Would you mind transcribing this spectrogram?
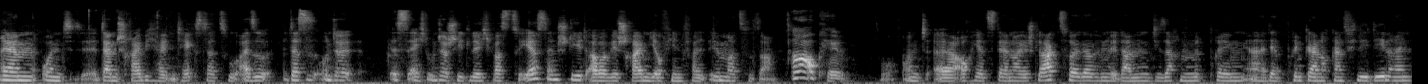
Ähm, und dann schreibe ich halt einen Text dazu. Also das ist unter ist echt unterschiedlich, was zuerst entsteht, aber wir schreiben die auf jeden Fall immer zusammen. Ah, okay. So. Und äh, auch jetzt der neue Schlagzeuger, wenn wir dann die Sachen mitbringen, äh, der bringt da noch ganz viele Ideen ein.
